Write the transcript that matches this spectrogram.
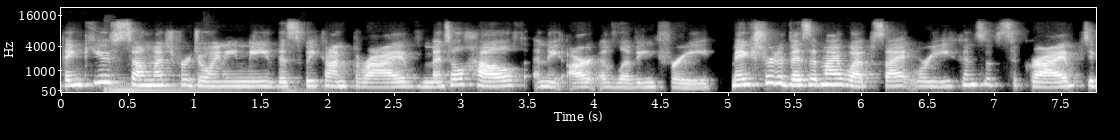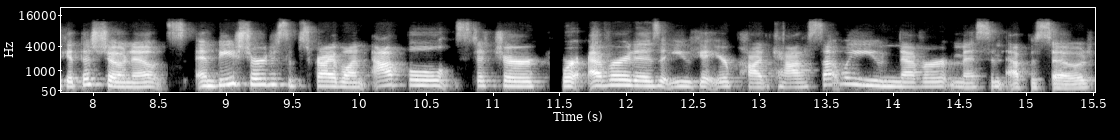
Thank you so much for joining me this week on Thrive Mental Health and the Art of Living Free. Make sure to visit my website where you can subscribe to get the show notes and be sure to subscribe on Apple, Stitcher, wherever it is that you get your podcasts. That way you never miss an episode.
